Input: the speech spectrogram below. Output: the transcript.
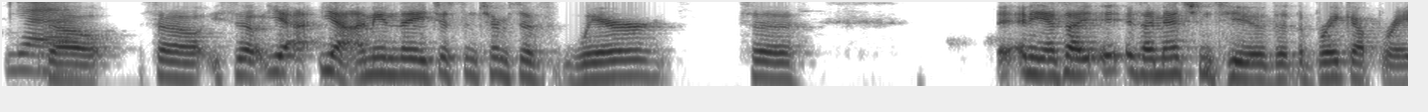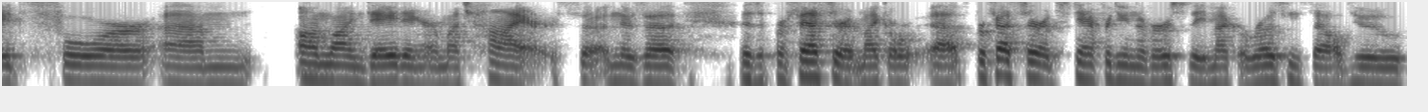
yeah so so so yeah yeah i mean they just in terms of where to i mean as i as i mentioned to you that the breakup rates for um online dating are much higher. So, and there's a there's a professor at Michael uh, professor at Stanford University, Michael Rosenfeld, who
